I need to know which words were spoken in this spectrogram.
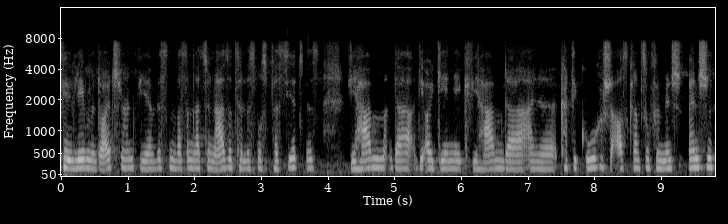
Wir leben in Deutschland, wir wissen, was im Nationalsozialismus passiert ist. Wir haben da die Eugenik, wir haben da eine kategorische Ausgrenzung von Menschen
